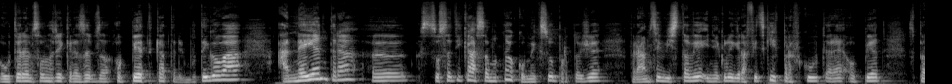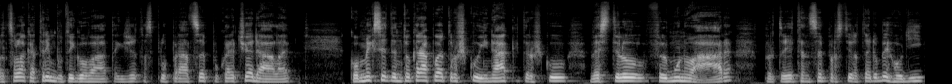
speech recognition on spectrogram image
autorem samozřejmě vzal opět Katrin Butigová a nejen teda, eh, co se týká samotného komiksu, protože v rámci výstavy je i několik grafických prvků, které opět zpracovala Katrin Butigová, takže ta spolupráce pokračuje dále. Komiks je tentokrát pojat trošku jinak, trošku ve stylu filmu noir, protože ten se prostě do té doby hodí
